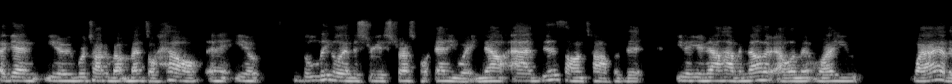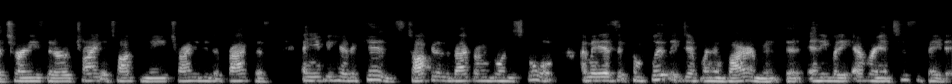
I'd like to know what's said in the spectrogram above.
again, you know, we're talking about mental health and, you know, the legal industry is stressful anyway. Now add this on top of it, you know, you now have another element why you, why I have attorneys that are trying to talk to me, trying to do their practice, and you can hear the kids talking in the background and going to school I mean, it's a completely different environment than anybody ever anticipated.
